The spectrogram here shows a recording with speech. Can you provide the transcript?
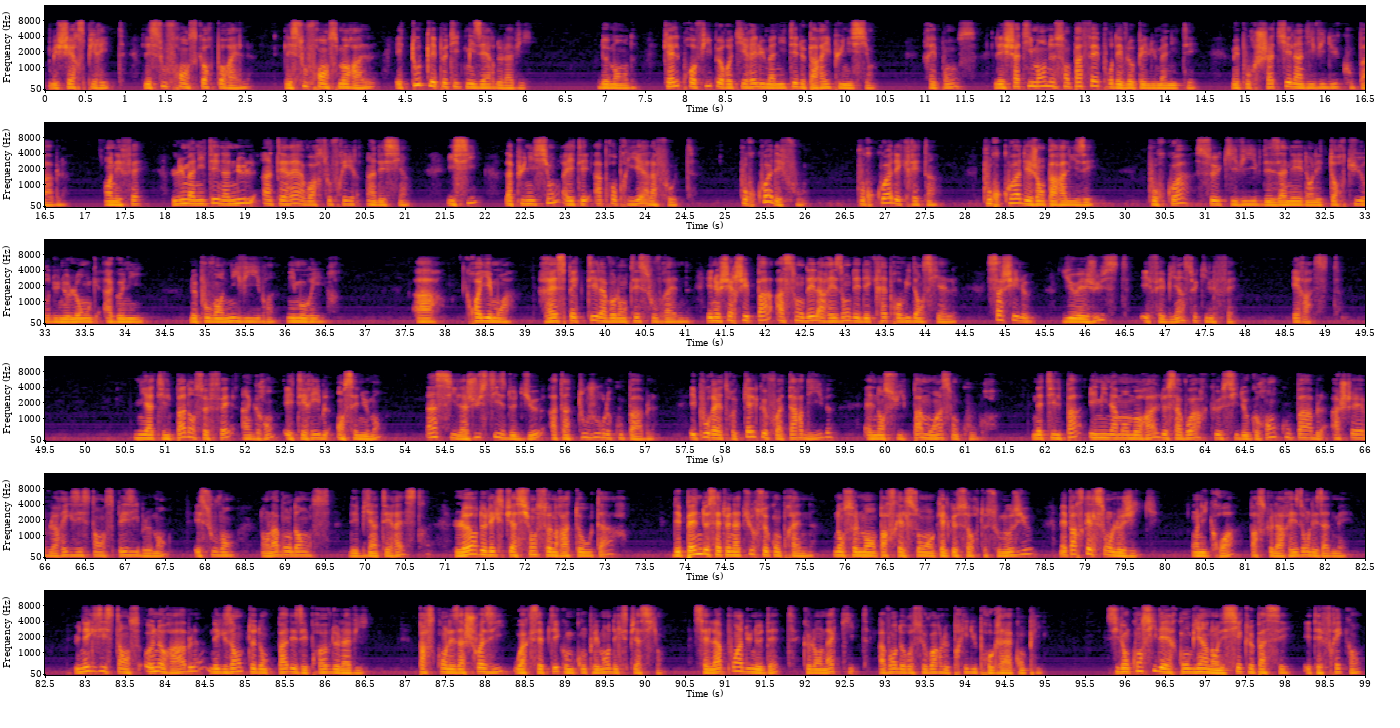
mes chers spirites, les souffrances corporelles, les souffrances morales et toutes les petites misères de la vie. Demande. Quel profit peut retirer l'humanité de pareilles punitions? Réponse les châtiments ne sont pas faits pour développer l'humanité, mais pour châtier l'individu coupable. En effet, l'humanité n'a nul intérêt à voir souffrir un des siens. Ici, la punition a été appropriée à la faute. Pourquoi des fous? Pourquoi des crétins? Pourquoi des gens paralysés? Pourquoi ceux qui vivent des années dans les tortures d'une longue agonie, ne pouvant ni vivre ni mourir? Ah, croyez-moi, respectez la volonté souveraine et ne cherchez pas à sonder la raison des décrets providentiels. Sachez-le, Dieu est juste et fait bien ce qu'il fait. Éraste. N'y a-t-il pas dans ce fait un grand et terrible enseignement? Ainsi la justice de Dieu atteint toujours le coupable, et pour être quelquefois tardive, elle n'en suit pas moins son cours. N'est-il pas éminemment moral de savoir que si de grands coupables achèvent leur existence paisiblement, et souvent dans l'abondance des biens terrestres, l'heure de l'expiation sonnera tôt ou tard? Des peines de cette nature se comprennent, non seulement parce qu'elles sont en quelque sorte sous nos yeux, mais parce qu'elles sont logiques. On y croit parce que la raison les admet. Une existence honorable n'exempte donc pas des épreuves de la vie, parce qu'on les a choisies ou acceptées comme complément d'expiation. C'est l'appoint d'une dette que l'on acquitte avant de recevoir le prix du progrès accompli. Si l'on considère combien dans les siècles passés étaient fréquents,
